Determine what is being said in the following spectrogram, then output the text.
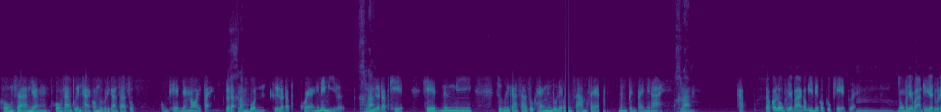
โครงสร้างอย่างโครงสร้างพื้นฐานของหน่วยบริการสาธารณสุขกรุงเทพยังน้อยไป ระดับครับตำบลคือระดับแขวงนี่ไม่มีเลยครับ มีระดับเขต เขตหนึ่งมีศูนย์บริการสาธารณสุขแห่งหนึ่งดูแลคนสามแสนมันเป็นไปไม่ได้ ครับครับ แล้วก็โรงพยาบาลก็มีไม่ครบทุกเขตด้วยอืมโรงพยาบาลที่จะดูแล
